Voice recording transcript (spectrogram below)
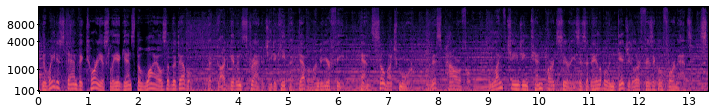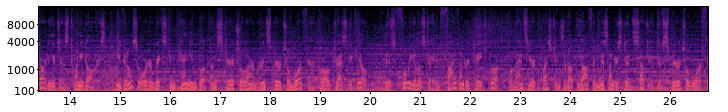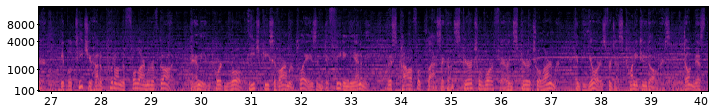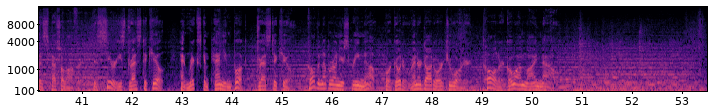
the way to stand victoriously against the wiles of the devil, the God given strategy to keep the devil under your feet, and so much more. This powerful, life changing 10 part series is available in digital or physical formats, starting at just $20. You can also order Rick's companion book on spiritual armor and spiritual warfare called Dressed to Kill. This fully illustrated 500 page book will answer your questions about the often misunderstood subject of spiritual warfare. It will teach you how to put on the full armor of God and the important role each piece of armor plays in defeating the enemy. This powerful classic on spiritual warfare and spiritual armor can be yours for just $22. Don't miss this special offer. This series, Dressed to Kill, and Rick's companion book, Dressed to Kill. Call the number on your screen now or go to Renner.org to order. Call or go online now.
